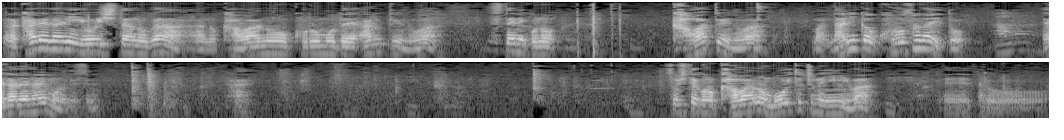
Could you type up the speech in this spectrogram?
ただ彼らに用意したのがあの皮の衣であるというのはすでにこの皮というのは、まあ、何かを殺さないとあ得られないものですね。はい。そしてこの皮のもう一つの意味はえっ、と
